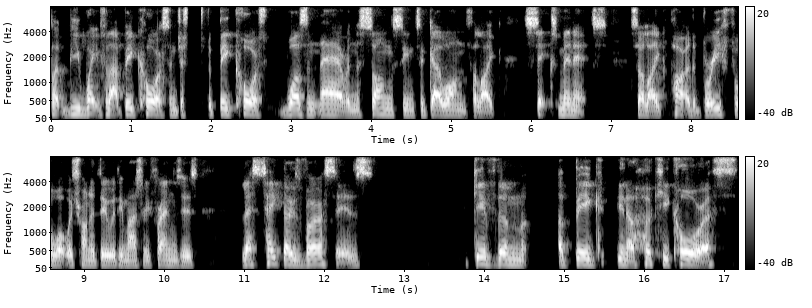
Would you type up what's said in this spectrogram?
But you wait for that big chorus, and just the big chorus wasn't there, and the songs seemed to go on for like six minutes. So, like, part of the brief for what we're trying to do with the Imaginary Friends is let's take those verses, give them a big, you know, hooky chorus,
